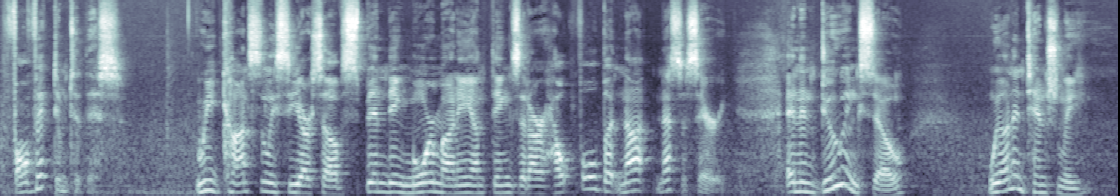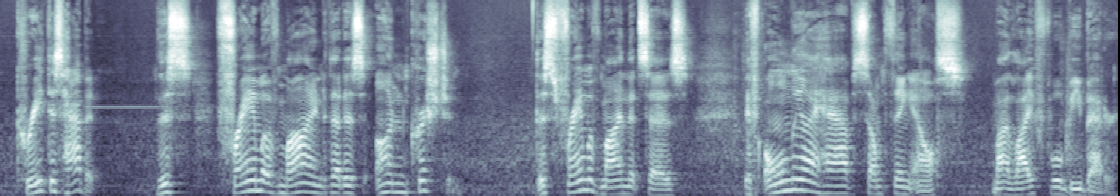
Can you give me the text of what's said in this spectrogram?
fall victim to this. We constantly see ourselves spending more money on things that are helpful but not necessary. And in doing so, we unintentionally create this habit, this frame of mind that is unchristian. This frame of mind that says, if only I have something else, my life will be better.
